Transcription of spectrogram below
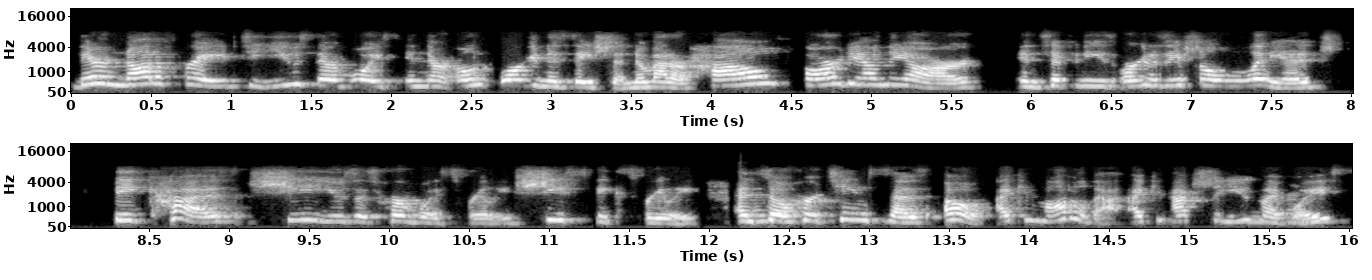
They're not afraid to use their voice in their own organization, no matter how far down they are in Tiffany's organizational lineage, because she uses her voice freely. She speaks freely. And so her team says, Oh, I can model that. I can actually use my mm-hmm. voice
